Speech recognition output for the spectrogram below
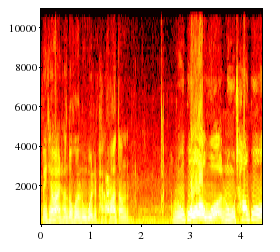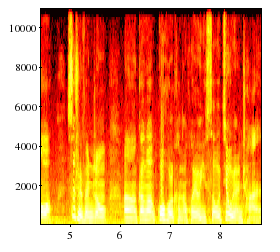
每天晚上都会路过这排花灯。如果我录超过四十分钟，嗯，刚刚过会儿可能会有一艘救援船，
